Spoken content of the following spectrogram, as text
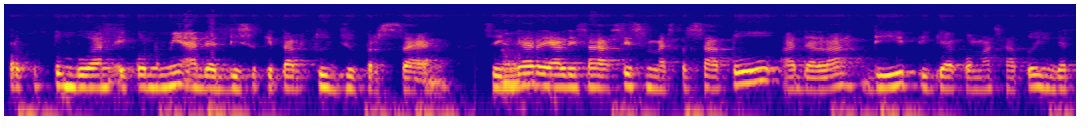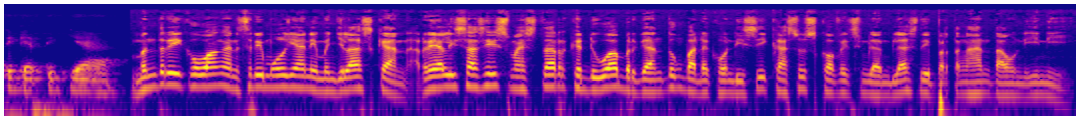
pertumbuhan ekonomi ada di sekitar 7 persen sehingga realisasi semester 1 adalah di 3,1 hingga 3,3. Menteri Keuangan Sri Mulyani menjelaskan, realisasi semester kedua bergantung pada kondisi kasus COVID-19 di pertengahan tahun ini.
